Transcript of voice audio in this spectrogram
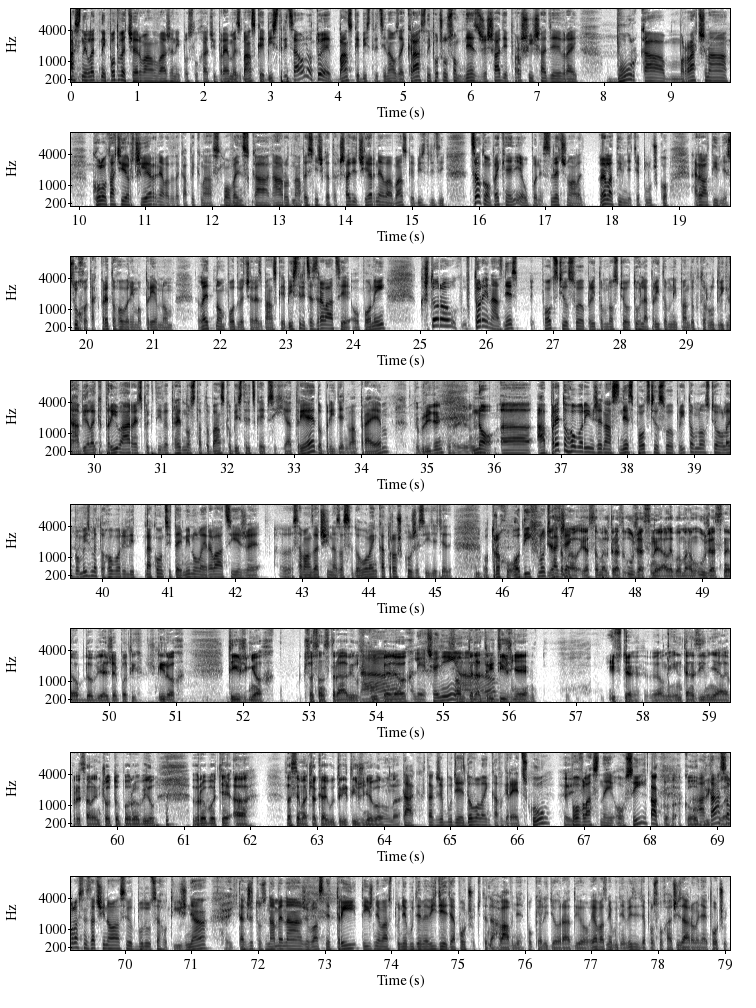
Krásny letný podvečer vám, vážení poslucháči, prejeme z Banskej Bystrice. Ono tu je v Banskej Bystrici naozaj krásny. Počul som dnes, že všade prší, všade je vraj búrka, mračná, kolotatier čierňava, to je taká pekná slovenská národná pesnička, tak všade čierňava v Banskej Bystrici. Celkom pekne, nie je úplne slnečno, ale relatívne teplúčko a relatívne sucho, tak preto hovorím o príjemnom letnom podvečere z Banskej Bystrice z relácie Opony, ktorou, v ktorej nás dnes poctil svojou prítomnosťou tuhľa prítomný pán doktor Ludvík Nábielek, privár, respektíve prednosta to Bansko-Bystrickej psychiatrie. Dobrý deň vám prajem. Dobrý deň prajem. No uh, a preto hovorím, že nás dnes poctil svojou prítomnosťou, lebo my sme to hovorili na konci tej minulej relácie, že sa vám začína zase dovolenka trošku, že si idete o trochu oddychnúť. Ja, takže... som mal, ja som mal teraz úžasné, alebo mám úžasné obdobie, že po tých štyroch týždňoch, čo som strávil v kúpeľoch, liečení, som teda áno. tri týždne isté veľmi intenzívne, ale predsa len čo to porobil v robote a zase ma čakajú tri týždne voľna. Tak, takže bude dovolenka v Grécku Hej. po vlastnej osi. Ako, ako A obvykle. tá sa vlastne začína asi od budúceho týždňa. Hej. Takže to znamená, že vlastne tri týždne vás tu nebudeme vidieť a počuť, teda hlavne, pokiaľ ide o rádio. Ja vás nebudem vidieť a poslucháči zároveň aj počuť.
